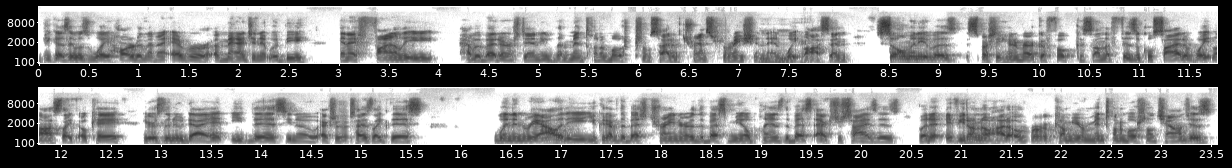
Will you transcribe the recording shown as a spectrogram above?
because it was way harder than I ever imagined it would be. And I finally have a better understanding of the mental and emotional side of transformation and weight mm-hmm. loss. And so many of us, especially here in America, focus on the physical side of weight loss. Like, okay, here's the new diet, eat this, you know, exercise like this. When in reality, you could have the best trainer, the best meal plans, the best exercises. But if you don't know how to overcome your mental and emotional challenges,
